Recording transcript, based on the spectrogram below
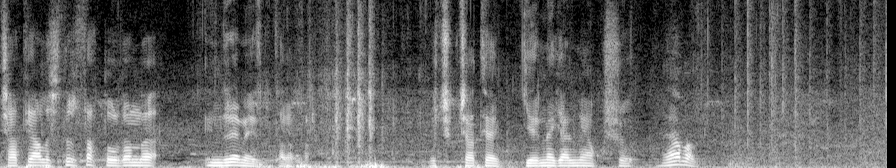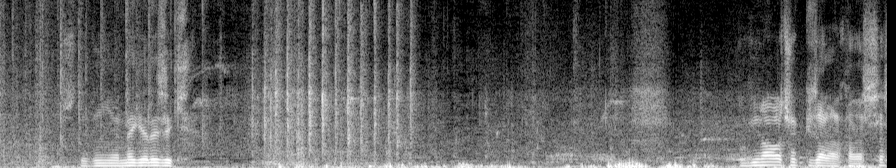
Çatıya alıştırırsak da oradan da indiremeyiz bu tarafa. Uçup çatıya yerine gelmeyen kuşu ne yapalım? Kuş dediğin yerine gelecek. Bugün hava çok güzel arkadaşlar.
